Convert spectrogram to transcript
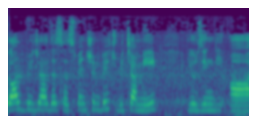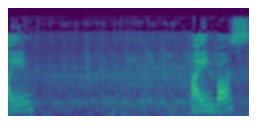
All bridges are the suspension bridge which are made using the iron iron bars.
